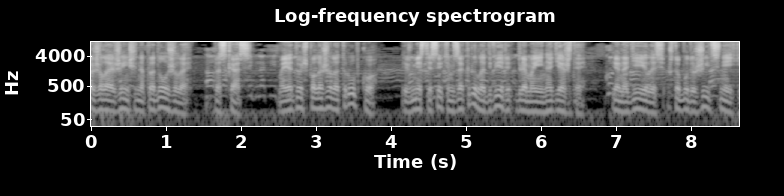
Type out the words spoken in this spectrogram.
Пожилая женщина продолжила рассказ. Моя дочь положила трубку и вместе с этим закрыла дверь для моей надежды. Я надеялась, что буду жить с ней,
